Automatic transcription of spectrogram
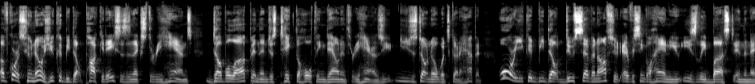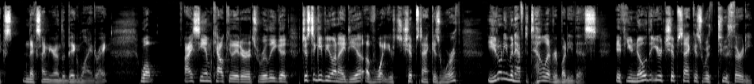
Of course, who knows? You could be dealt pocket aces the next three hands, double up, and then just take the whole thing down in three hands. You, you just don't know what's going to happen. Or you could be dealt deuce seven offsuit every single hand you easily bust in the next next time you're in the big blind, right? Well, ICM calculator, it's really good. Just to give you an idea of what your chip stack is worth, you don't even have to tell everybody this. If you know that your chip stack is worth 230,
